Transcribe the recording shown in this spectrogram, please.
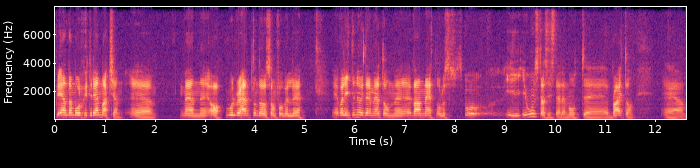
blir enda målskytt i den matchen. Eh, men eh, ja, Wolverhampton då som får väl eh, vara lite nöjdare med att de eh, vann med 1-0 och, och, i, i onsdags istället mot eh, Brighton. Eh,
